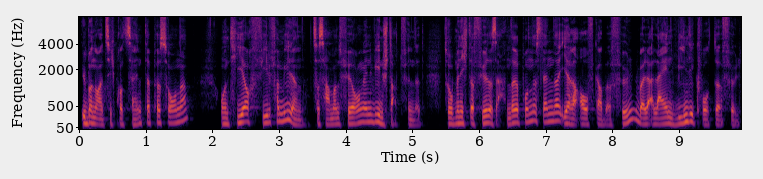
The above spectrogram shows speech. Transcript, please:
über 90 Prozent der Personen, und hier auch viel Familienzusammenführung in Wien stattfindet. Darum bin ich dafür, dass andere Bundesländer ihre Aufgabe erfüllen, weil allein Wien die Quote erfüllt.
